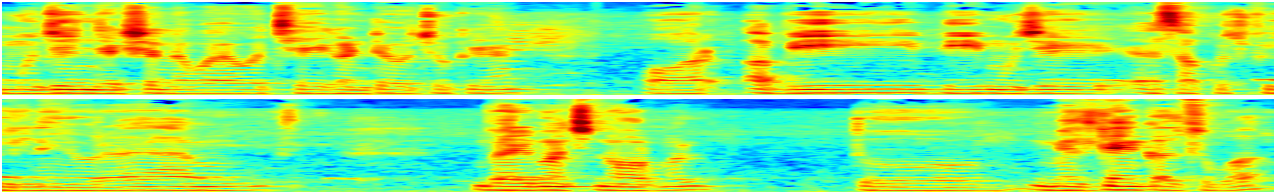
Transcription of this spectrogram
मुझे इंजेक्शन लगवाया हुआ छः घंटे हो चुके हैं और अभी भी मुझे ऐसा कुछ फील नहीं हो रहा है। I am very much normal तो मिलते हैं कल सुबह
